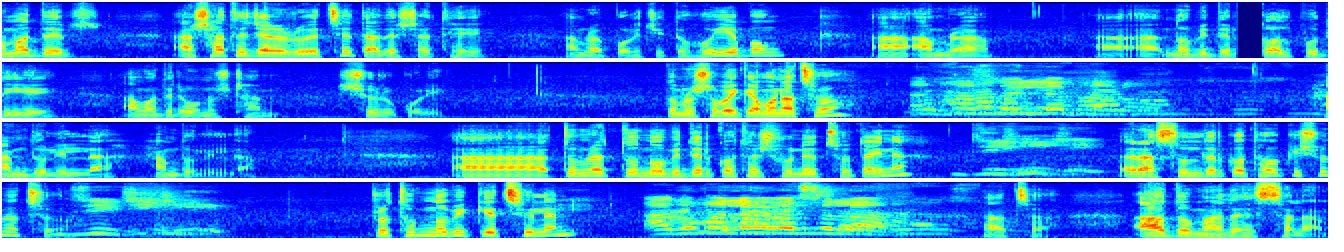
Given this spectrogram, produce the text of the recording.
আমাদের সাথে যারা রয়েছে তাদের সাথে আমরা পরিচিত হই এবং আমরা নবীদের গল্প দিয়ে আমাদের অনুষ্ঠান শুরু করি। তোমরা সবাই কেমন আছো? হামদুলিল্লাহ হামদুলিল্লাহ তোমরা তো নবীদের কথা শুনেছো তাই না? রাসূলদের কথাও কি শুনেছ? প্রথম নবী কে ছিলেন? আচ্ছা আদম আলাইসালাম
